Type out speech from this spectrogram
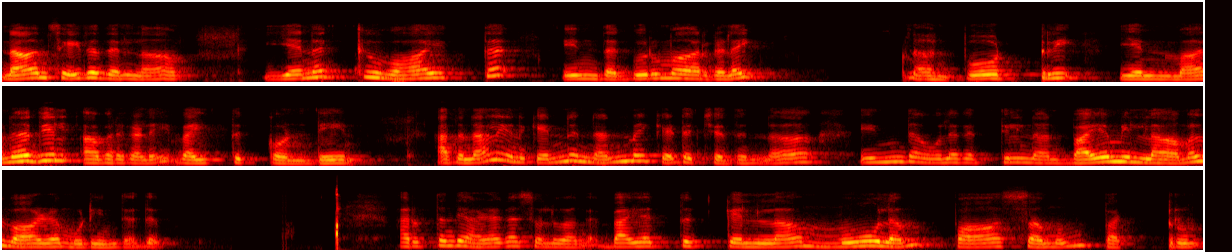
நான் செய்ததெல்லாம் எனக்கு வாய்த்த இந்த குருமார்களை நான் போற்றி என் மனதில் அவர்களை வைத்து கொண்டேன். அதனால எனக்கு என்ன நன்மை கிடைச்சதுன்னா இந்த உலகத்தில் நான் பயம் இல்லாமல் வாழ முடிந்தது. அருத்தந்தை அழகா சொல்லுவாங்க பயத்துக்கெல்லாம் மூலம் பாசமும் பற்றும்.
